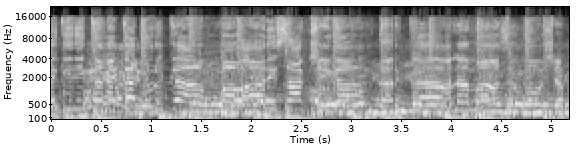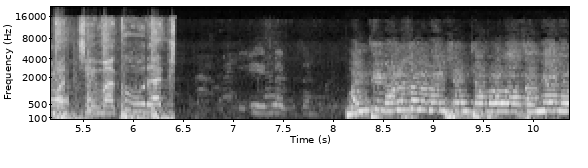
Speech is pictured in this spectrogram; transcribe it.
సాగరగిరి కనక దుర్గ అమ్మవారి సాక్షిగా దర్గా నమాజ ఘోష పశ్చిమకు రక్ష మంచి మనసుల మనిషి అని చెప్పడం ఆ సంఘాన్ని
